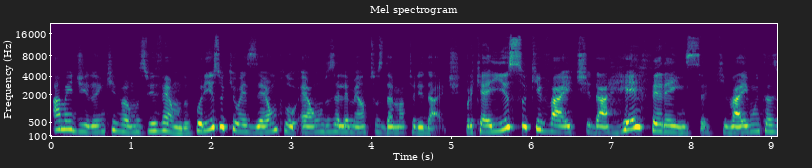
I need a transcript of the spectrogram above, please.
à medida em que vamos vivendo. Por isso que o exemplo é um dos elementos da maturidade, porque é isso que vai vai te referência, que vai muitas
